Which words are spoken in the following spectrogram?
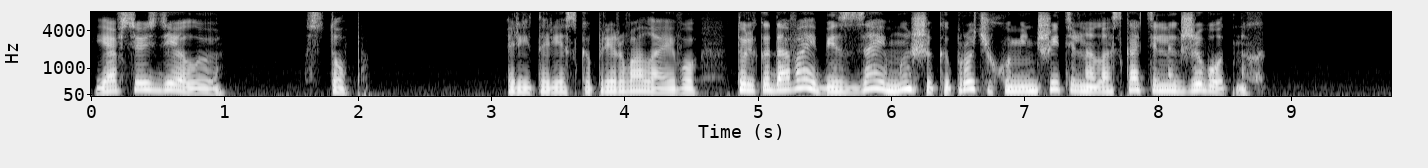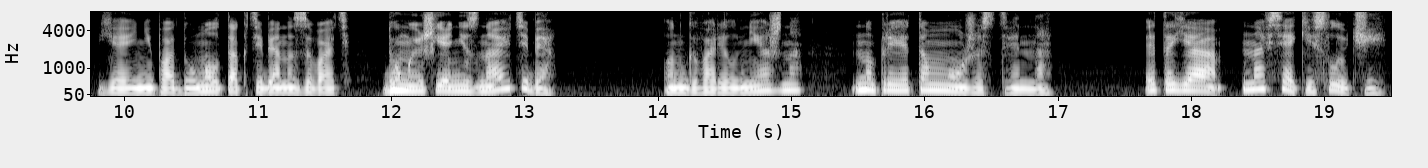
Я все сделаю. Стоп. Рита резко прервала его. «Только давай без зай, мышек и прочих уменьшительно-ласкательных животных». «Я и не подумал так тебя называть. Думаешь, я не знаю тебя?» Он говорил нежно, но при этом мужественно — это я на всякий случай.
